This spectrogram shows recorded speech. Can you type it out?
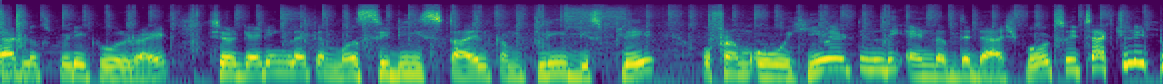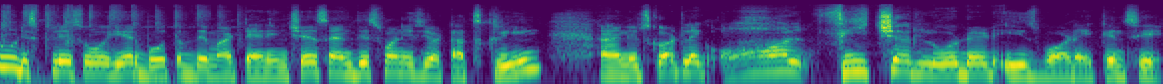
That looks pretty cool right so you're getting like a mercedes style complete display from over here till the end of the dashboard. So it's actually two displays over here. Both of them are 10 inches and this one is your touch screen. And it's got like all feature loaded is what i can say.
